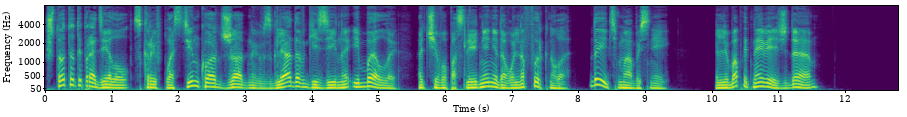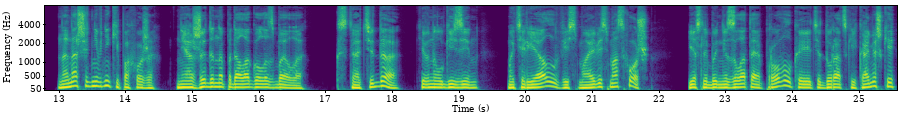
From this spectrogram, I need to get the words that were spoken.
Что-то ты проделал, скрыв пластинку от жадных взглядов Гизина и Беллы, отчего последняя недовольно фыркнула. Да и тьма бы с ней. Любопытная вещь, да. «На наши дневники похоже», — неожиданно подала голос Белла. «Кстати, да», — кивнул Гизин. «Материал весьма и весьма схож. Если бы не золотая проволока и эти дурацкие камешки,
